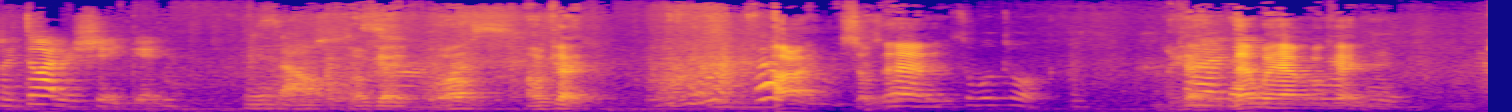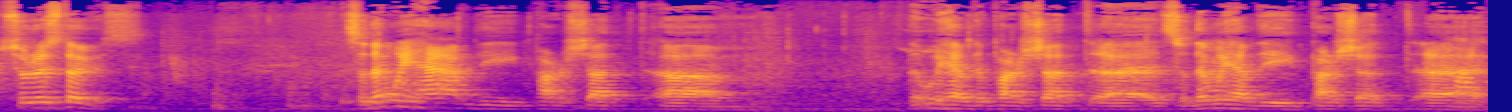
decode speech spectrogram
my daughter's shaking. Yeah. So Okay. Well. Okay. All right. So then. So we'll talk. Okay. Then we have okay. Surah Tovis. So then we have the parshat. Um, then we have the parshat. Uh, so then we have the parshat uh,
